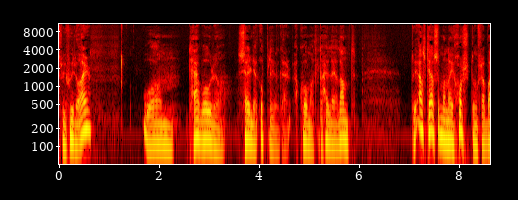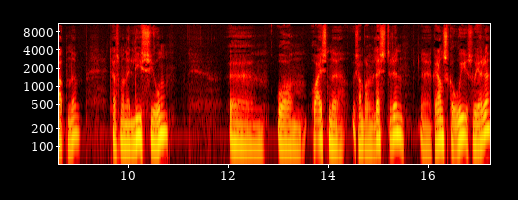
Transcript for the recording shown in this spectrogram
3-4 år, Og det var særlige opplevingar å komme til det hele landet. Det er alt det som man har hørt om fra badene, det som man har lyset om, um, og, og eisene i samband med lesteren, granska ui, så er det.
